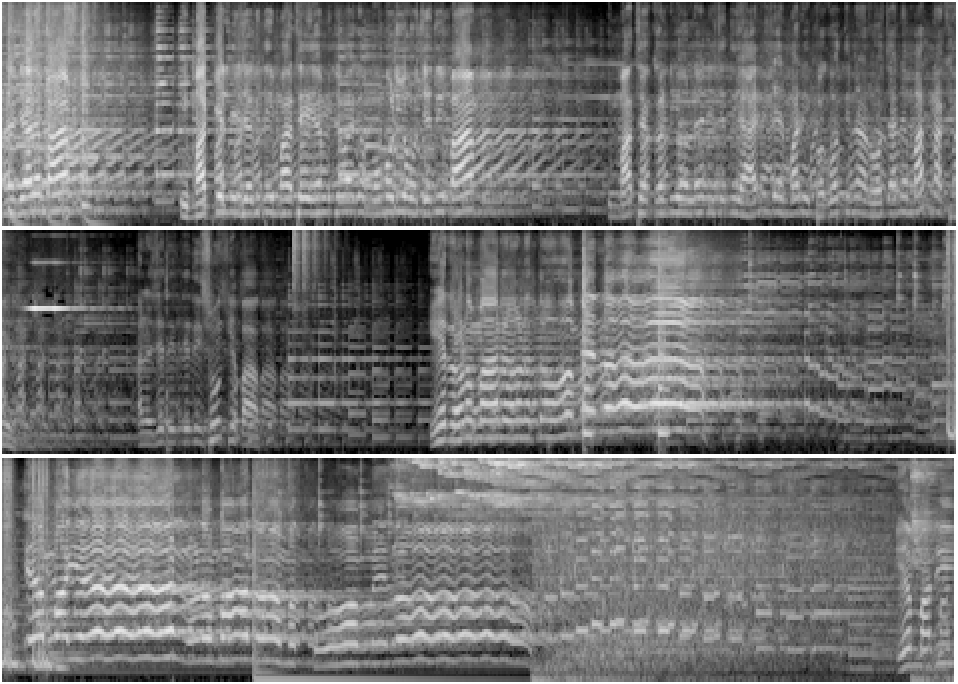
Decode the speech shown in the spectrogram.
અને જ્યારે બાપ એ માટેલની જગતી માથે એમ કહેવાય કે મોમડીઓ જેથી બાપ માથે કંડીઓ લઈને જેથી હારી જાય, મારી ભગવતીના રોજાને માર નાખે. અને જેથી તેથી શું કે બાપ? એ રણમાં રણ તો એ માયા રણ મારમ તો મેલો. એ મારી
